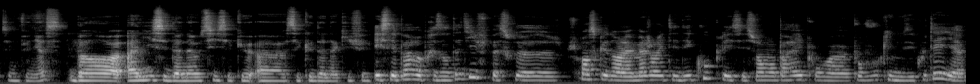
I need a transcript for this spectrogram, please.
c'est une feignasse. Ben Alice et Dana aussi, c'est que euh, c'est que Dana qui fait. Et c'est pas représentatif parce que je pense que dans la majorité des couples et c'est sûrement pareil pour euh, pour vous qui nous écoutez, il y a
